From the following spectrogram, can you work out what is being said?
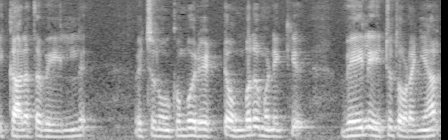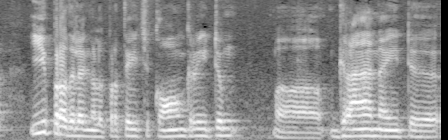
ഇക്കാലത്തെ വെയിലിൽ വെച്ച് നോക്കുമ്പോൾ ഒരു എട്ട് ഒമ്പത് മണിക്ക് വെയിലേറ്റ് തുടങ്ങിയാൽ ഈ പ്രതലങ്ങൾ പ്രത്യേകിച്ച് കോൺക്രീറ്റും ഗ്രാനൈറ്റ്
